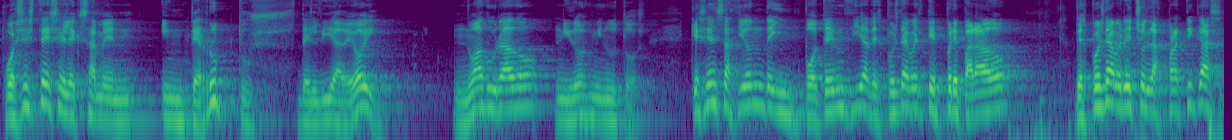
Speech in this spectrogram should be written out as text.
Pues este es el examen interruptus del día de hoy. No ha durado ni dos minutos. Qué sensación de impotencia después de haberte preparado, después de haber hecho las prácticas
